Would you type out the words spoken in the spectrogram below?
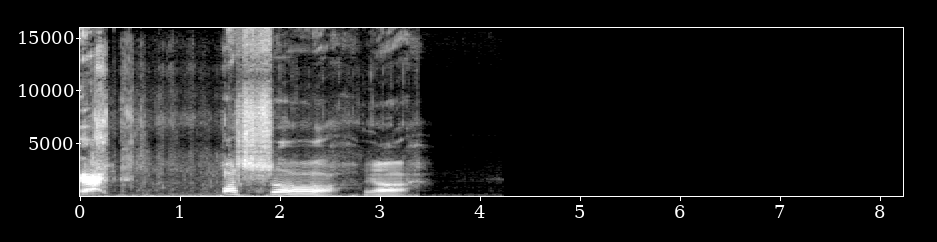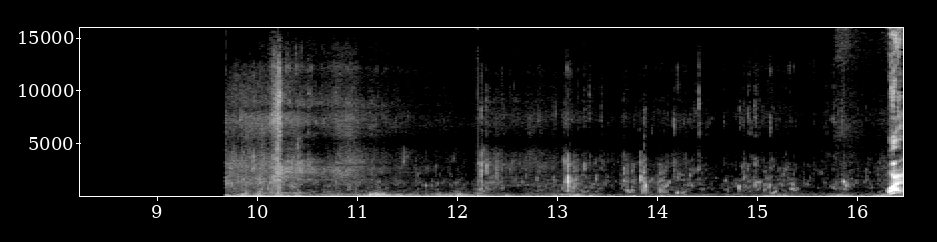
야! 왔어 야 와!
